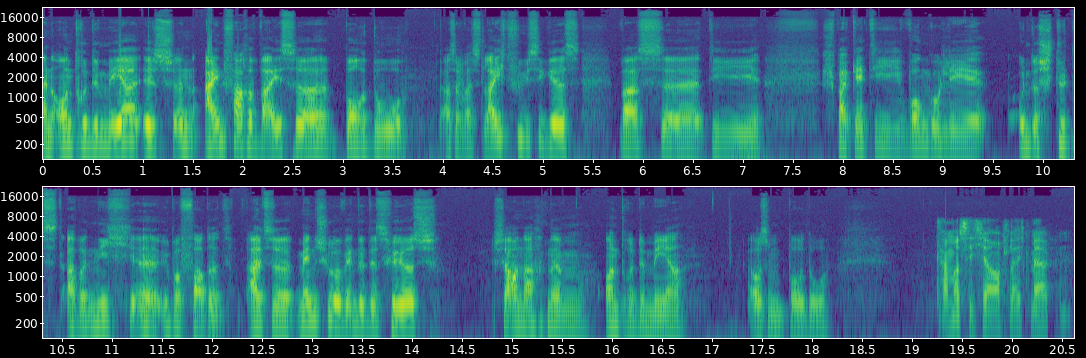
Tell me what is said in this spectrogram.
Ein Entre de Mer ist ein einfacher weißer Bordeaux, also was leichtfüßiges, was äh, die Spaghetti Vongole unterstützt, aber nicht äh, überfordert. Also Menschur, wenn du das hörst, schau nach einem Entre de Mer aus dem Bordeaux. Kann man sich ja auch leicht merken.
